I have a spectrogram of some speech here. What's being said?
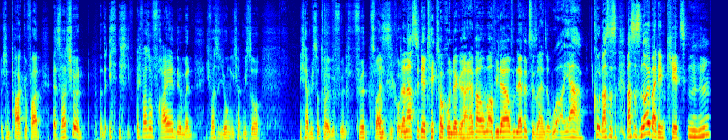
durch den Park gefahren. Es war schön. Und ich, ich, ich war so frei in dem Moment. Ich war so jung, ich habe mich so, ich habe mich so toll gefühlt. Für 20 Sekunden. Dann hast du dir TikTok runtergeladen, einfach um auch wieder auf dem Level zu sein. So, wow, ja, cool, was ist, was ist neu bei den Kids? Mhm.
